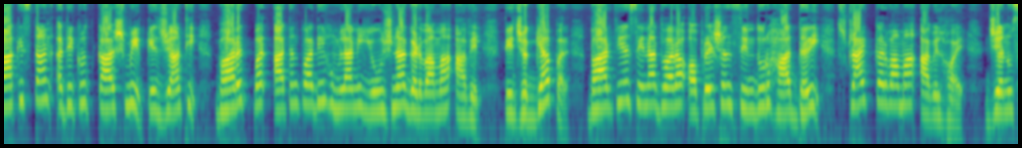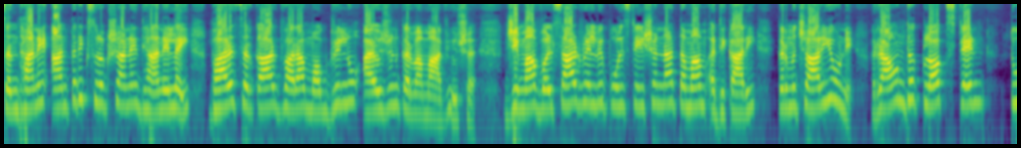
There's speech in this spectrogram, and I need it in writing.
પાકિસ્તાન અધિકૃત કાશ્મીર કે જ્યાંથી ભારત પર આતંકવાદી હુમલાની યોજના ઘડવામાં આવેલ. તે જગ્યા પર ભારતીય સેના દ્વારા ઓપરેશન સિંદૂર હાથ ધરી સ્ટ્રાઇક કરવામાં આવેલ હોય, જે અનુસંધાને આંતરિક સુરક્ષાને ધ્યાને લઈ ભારત સરકાર દ્વારા મોકડ્રીલનું આયોજન કરવામાં આવ્યું છે, જેમાં વલસાડ રેલવે પોલીસ સ્ટેશનના તમામ અધિકારી, કર્મચારીઓને round the clock stand to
